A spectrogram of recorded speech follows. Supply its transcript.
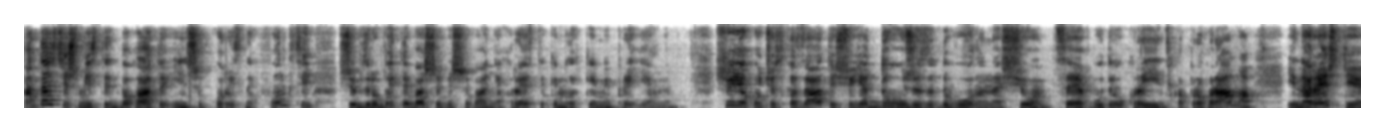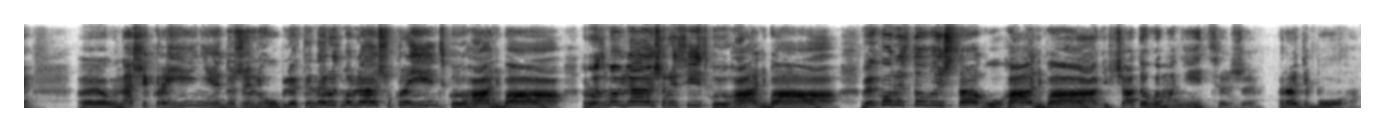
Фантастіж містить багато інших корисних функцій, щоб зробити ваше вишивання хрестиком легким і приємним. Що я хочу сказати, що я дуже задоволена, що це буде українська програма, і нарешті е, у нашій країні дуже люблять. Ти не розмовляєш українською ганьба, розмовляєш російською ганьба, використовуєш сагу ганьба. Дівчата, гомоніться вже, раді Бога.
